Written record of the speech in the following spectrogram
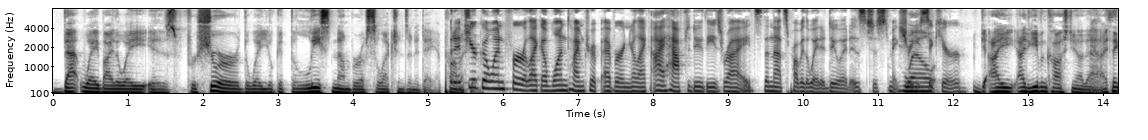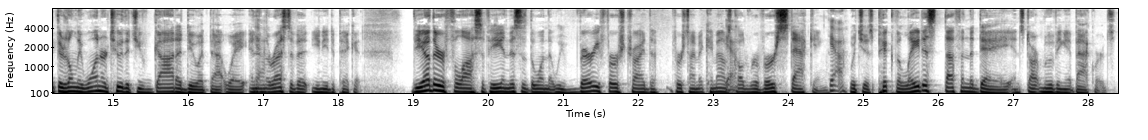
that way by the way is for sure the way you'll get the least number of selections in a day i promise. But if you're you going for like a one time trip ever and you're like, I have to do these rides, then that's probably the way to do it is just make sure you secure. I, I'd even cost you know that. Yeah. I think there's only one or two that you've got to do it that way, and then the rest of it you need to pick it. The other philosophy, and this is the one that we very first tried the first time it came out, is called reverse stacking. Yeah. Which is pick the latest stuff in the day and start moving it backwards.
